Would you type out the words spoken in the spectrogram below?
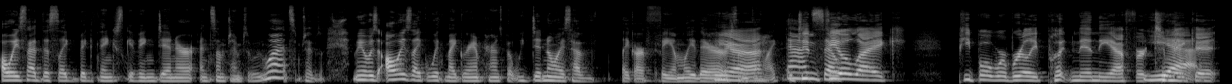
always had this like big Thanksgiving dinner. And sometimes we went, sometimes, I mean, it was always like with my grandparents, but we didn't always have like our family there or something like that. It didn't So- feel like people were really putting in the effort to make it,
